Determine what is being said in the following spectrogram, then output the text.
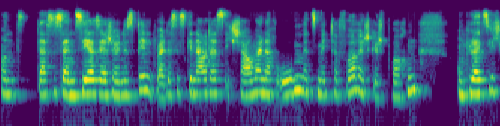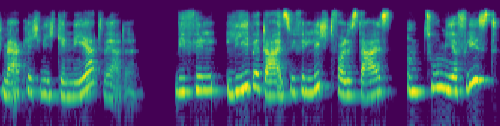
Und das ist ein sehr, sehr schönes Bild, weil das ist genau das, ich schaue mal nach oben, jetzt metaphorisch gesprochen, und plötzlich merke ich, wie ich genährt werde, wie viel Liebe da ist, wie viel Lichtvolles da ist und zu mir fließt,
